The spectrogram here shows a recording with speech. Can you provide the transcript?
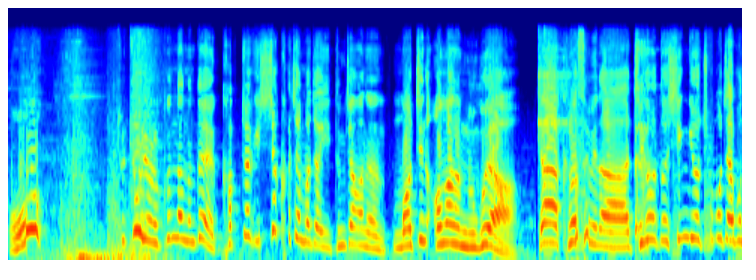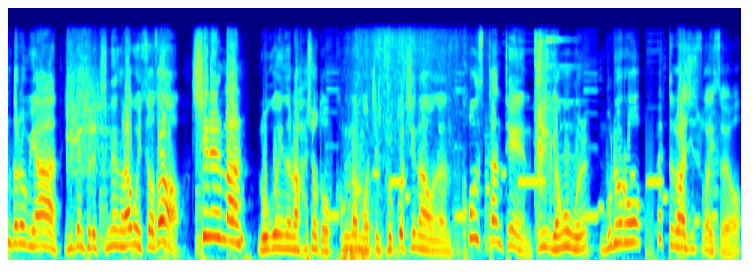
오? tutorial 끝났는데 갑자기 시작하자마자 이 등장하는 멋진 엉아는 누구야? 자 그렇습니다 지금 또 신규 초보자분들을 위한 이벤트를 진행을 하고 있어서 7일만 로그인을 하셔도 겁나 멋진 불꽃이 나오는 콘스탄틴 이 영웅을 무료로 획득을 하실 수가 있어요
